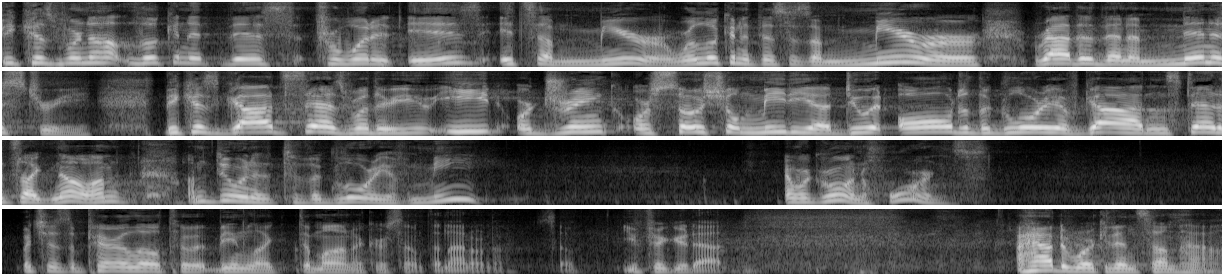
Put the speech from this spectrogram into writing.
because we're not looking at this for what it is, it's a mirror. We're looking at this as a mirror rather than a ministry. Because God says, whether you eat or drink or social media, do it all to the glory of God. Instead, it's like, no, I'm, I'm doing it to the glory of me. And we're growing horns, which is a parallel to it being like demonic or something. I don't know. So you figured out. I had to work it in somehow.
